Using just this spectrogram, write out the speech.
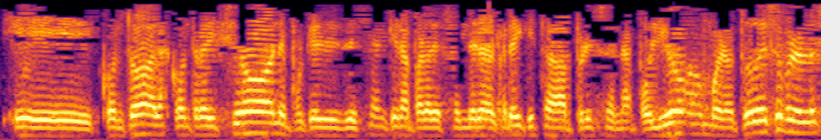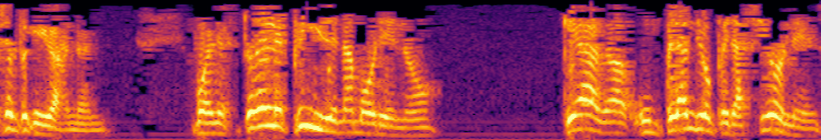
eh, con todas las contradicciones, porque decían que era para defender al rey que estaba preso en Napoleón, bueno, todo eso, pero lo cierto es que ganan. Bueno, entonces le piden a Moreno que haga un plan de operaciones.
